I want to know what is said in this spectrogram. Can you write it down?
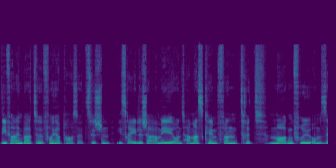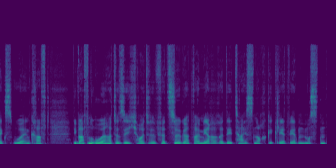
Die vereinbarte Feuerpause zwischen israelischer Armee und Hamas-Kämpfern tritt morgen früh um 6 Uhr in Kraft. Die Waffenruhe hatte sich heute verzögert, weil mehrere Details noch geklärt werden mussten.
